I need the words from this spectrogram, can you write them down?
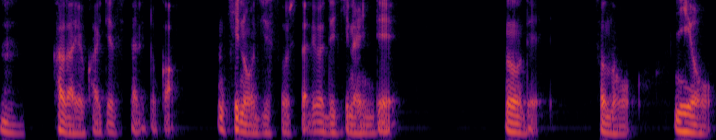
うん、課題を解決したりとか、機能を実装したりはできないんで、なので、その2を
